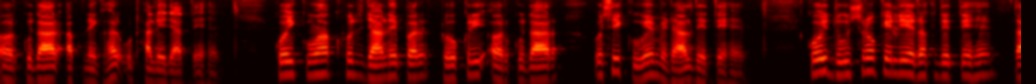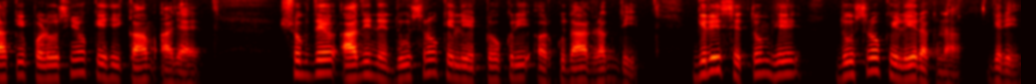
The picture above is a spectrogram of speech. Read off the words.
और कुदार अपने घर उठा ले जाते हैं। कोई कुआँ खुद जाने पर टोकरी और कुदार उसी कुएँ में डाल देते हैं। कोई दूसरों के लिए रख देते हैं ताकि पड़ोसियों के ही काम आ जाए। सुखदेव आदि ने दूसरों के लिए टोकरी और कुदार रख दी। गिरीश से तुम भी दूसरों के लिए रखना। गिरीश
